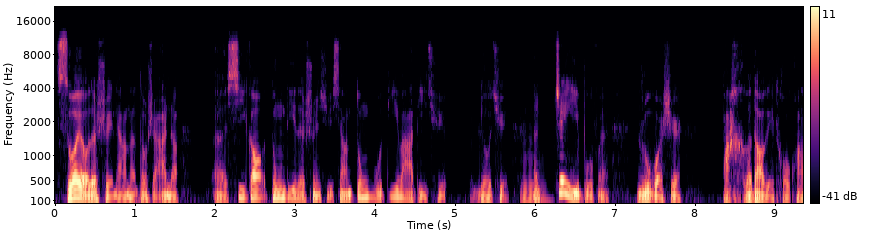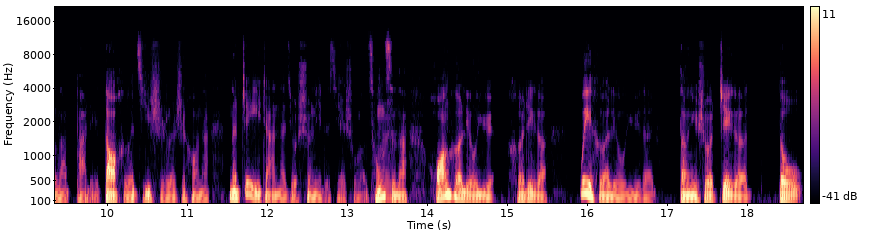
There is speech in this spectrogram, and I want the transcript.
所有的水量呢，都是按照呃西高东低的顺序向东部低洼地区流去。那这一部分，如果是把河道给拓宽了，把这个道河积实了之后呢，那这一站呢就顺利的结束了。从此呢，黄河流域和这个渭河流域的，等于说这个。都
